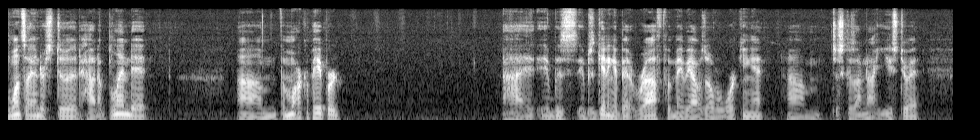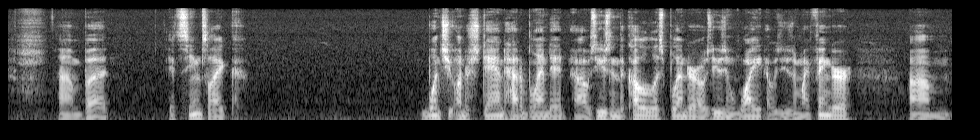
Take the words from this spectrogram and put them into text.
once I understood how to blend it, um, the marker paper, uh, it, was it was getting a bit rough, but maybe I was overworking it um, just because I'm not used to it. Um, but it seems like once you understand how to blend it, I was using the colorless blender, I was using white, I was using my finger. Um,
